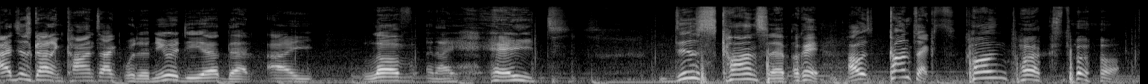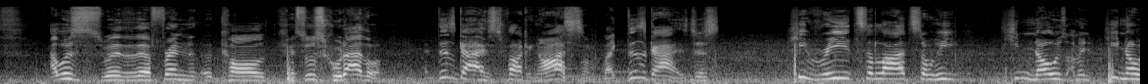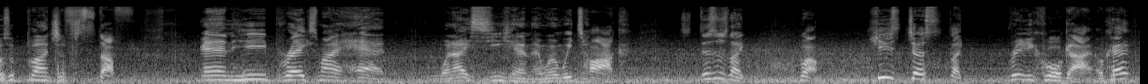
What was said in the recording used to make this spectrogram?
I just got in contact with a new idea that I love and I hate. This concept, okay, I was context, context. I was with a friend called Jesus Jurado, and this guy is fucking awesome. Like this guy is just he reads a lot, so he he knows. I mean, he knows a bunch of stuff, and he breaks my head when I see him and when we talk. This is like, well, he's just like really cool guy, okay?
